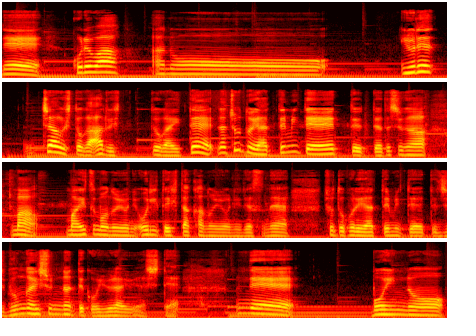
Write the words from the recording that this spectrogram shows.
でこれはあの揺れちゃう人がある人がいてじゃちょっとやってみてって言って私がまあまあ、いつものように降りてきたかのようにですね、ちょっとこれやってみてって自分が一緒になってこうゆらゆらして、で、母音の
